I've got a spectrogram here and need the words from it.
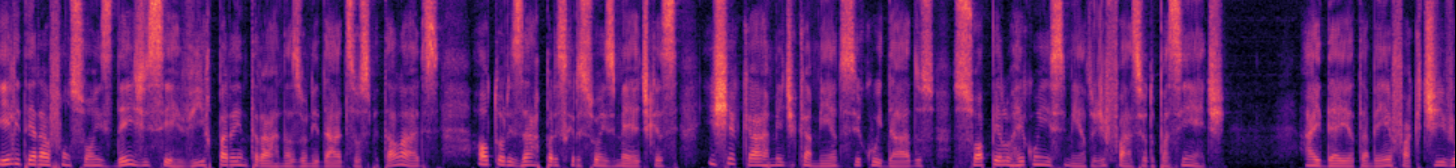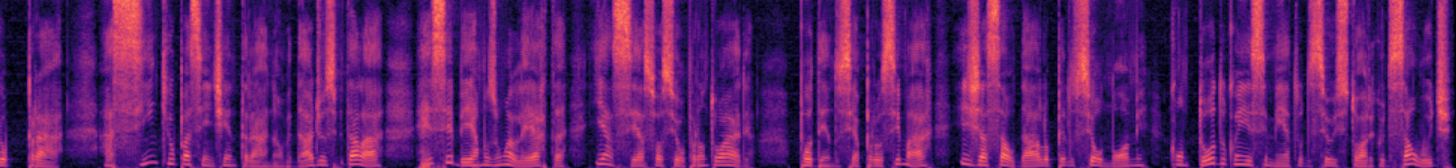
ele terá funções desde servir para entrar nas unidades hospitalares, autorizar prescrições médicas e checar medicamentos e cuidados só pelo reconhecimento de face do paciente. A ideia também é factível para, assim que o paciente entrar na unidade hospitalar, recebermos um alerta e acesso ao seu prontuário, podendo se aproximar e já saudá-lo pelo seu nome com todo o conhecimento do seu histórico de saúde,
